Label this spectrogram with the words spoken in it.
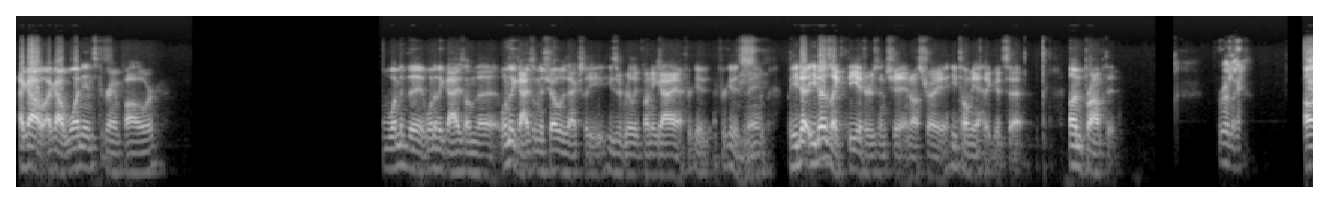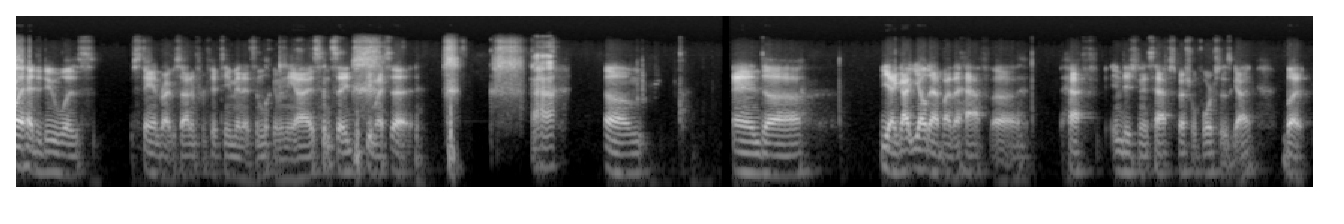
I got I got one Instagram follower. One of the one of the guys on the one of the guys on the show was actually he's a really funny guy. I forget I forget his name, but he does he does like theaters and shit in Australia. He told me I had a good set, unprompted. Really? all I had to do was stand right beside him for 15 minutes and look him in the eyes and say, "Just see my set." Uh-huh. Um, and uh, yeah, got yelled at by the half uh, half indigenous, half special forces guy, but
